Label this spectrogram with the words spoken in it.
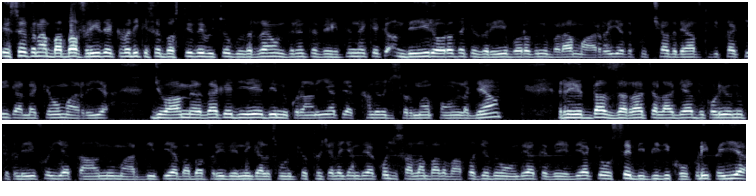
ਇਸੇ ਤਰ੍ਹਾਂ ਬਾਬਾ ਫਰੀਦ ਇੱਕ ਵਾਰੀ ਕਿਸੇ ਬਸਤੀ ਦੇ ਵਿੱਚੋਂ ਗੁਜ਼ਰ ਰਹੇ ਹੁੰਦੇ ਨੇ ਤੇ ਵੇਖਦੇ ਨੇ ਕਿ ਇੱਕ ਅਮੀਰ ਔਰਤ ਇੱਕ ਗਰੀਬ ਔਰਤ ਨੂੰ ਬੜਾ ਮਾਰ ਰਹੀ ਹੈ ਤੇ ਪੁੱਛਿਆ ਦਰਿਆਫਤ ਕੀਤਾ, ਕੀ ਗੱਲ ਹੈ? ਕਿਉਂ ਮਾਰ ਰਹੀ ਹੈ? ਜਵਾਬ ਮਿਲਦਾ ਕਿ ਜੀ ਇਹ ਇਹਦੀ ਨੁਕਰਾਣੀ ਹੈ ਤੇ ਅੱਖਾਂ ਦੇ ਵਿੱਚ ਸੁਰਮਾ ਪਾਉਣ ਲੱਗਿਆ। ਰੇਤ ਦਾ ਜ਼ਰਾ ਚਲਾ ਗਿਆ, ਉਹਦੇ ਕੋਲ ਉਹਨੂੰ ਤਕਲੀਫ ਹੋਈ ਆ ਤਾਂ ਉਹਨੂੰ ਮਾਰਦੀ ਪਈ ਆ ਬਾਬਾ ਫਰੀਦ ਇੰਨੀ ਗੱਲ ਸੁਣ ਕੇ ਉੱਥੋਂ ਚਲੇ ਜਾਂਦੇ ਆ। ਕੁਝ ਸਾਲਾਂ ਬਾਅਦ ਵਾਪਸ ਜਦੋਂ ਆਉਂਦੇ ਆ ਤੇ ਵੇਖਦੇ ਆ ਕਿ ਉਸੇ ਬੀਬੀ ਦੀ ਖੋਪੜੀ ਪਈ ਆ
